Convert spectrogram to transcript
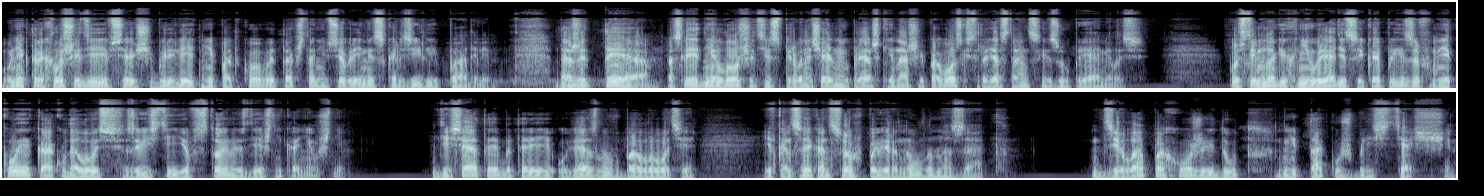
У некоторых лошадей все еще были летние подковы, так что они все время скользили и падали. Даже Теа, последняя лошадь из первоначальной упряжки нашей повозки с радиостанции, заупрямилась. После многих неурядиц и капризов мне кое-как удалось завести ее в стойло здешней конюшни. Десятая батарея увязла в болоте и в конце концов повернула назад. Дела, похоже, идут не так уж блестяще.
